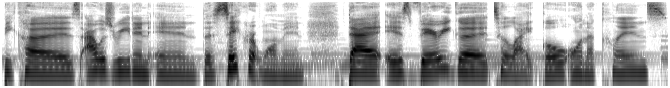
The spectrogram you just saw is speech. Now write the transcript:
because I was reading in The Sacred Woman that is very good to like go on a cleanse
